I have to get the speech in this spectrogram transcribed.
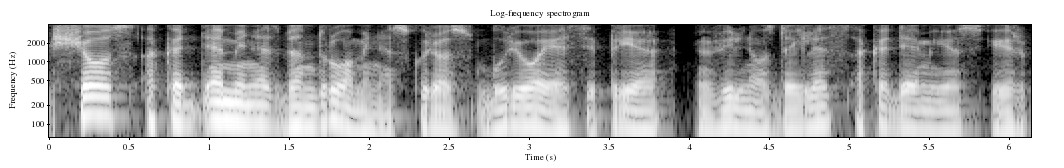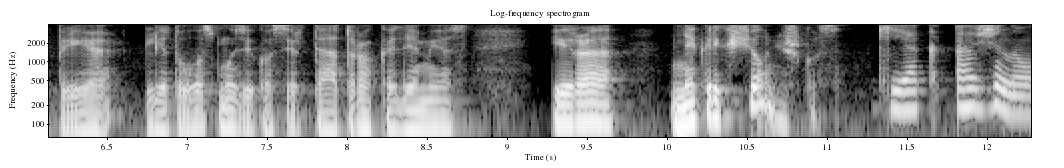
šios akademinės bendruomenės, kurios būriuojasi prie Vilniaus dailės akademijos ir prie Lietuvos muzikos ir teatro akademijos, yra nekrikščioniškos? Kiek aš žinau,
